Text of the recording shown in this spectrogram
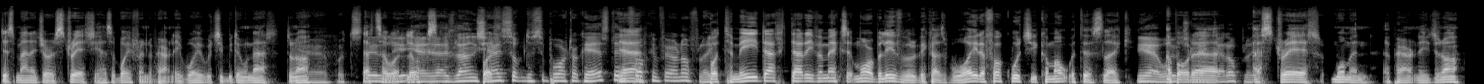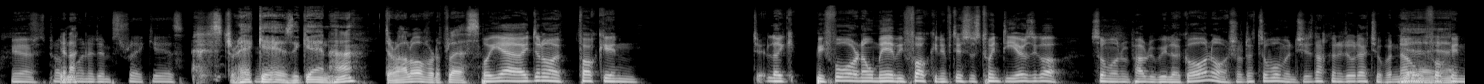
this manager is straight. She has a boyfriend apparently. Why would she be doing that? Don't know. Yeah, but still, That's how it yeah, looks. as long as she has something to support her case, then Yeah. fucking fair enough. Like, But to me, that that even makes it more believable because why the fuck would she come out with this? Like yeah, why would about you make a, that up? Like, a straight woman, apparently. Do you know? yeah, She's probably not- one of them straight gays. Straight gays again, huh? They're all over the place. But yeah, I don't know. if Fucking like before, no, maybe fucking. If this was twenty years ago, someone would probably be like, "Oh no, sure, that's a woman. She's not going to do that to you." But now, Yeah, yeah. fucking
